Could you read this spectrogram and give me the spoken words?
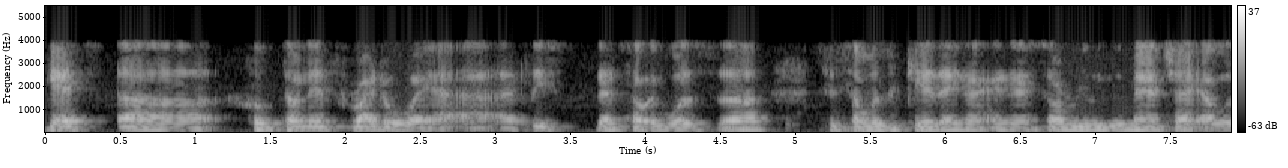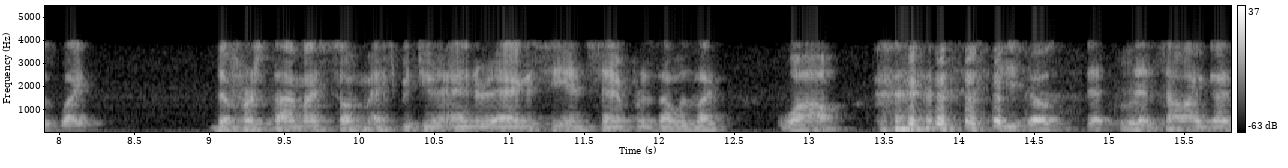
get uh hooked on it right away. I, at least that's how it was uh, since I was a kid, and I, and I saw a really good match. I, I was like, the first time I saw a match between Andre Agassi and Sampras, I was like, wow. you know, that that's how I got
